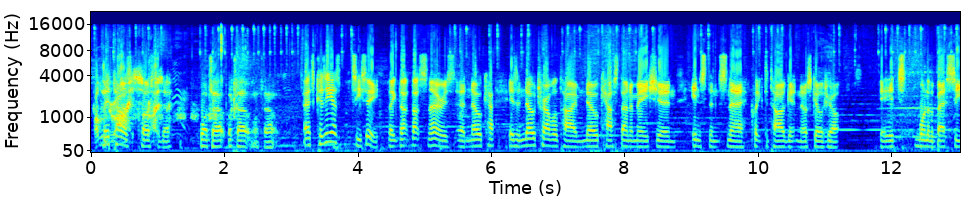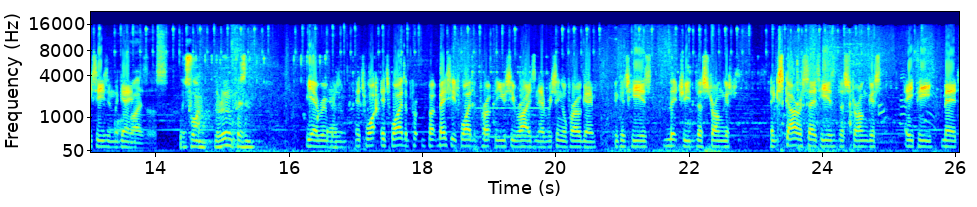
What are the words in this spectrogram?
problem their tower's Ryze. close to Ryze- there. Watch out, watch out, watch out. It's because he has CC. Like that that snare is a no ca- is a no travel time, no cast animation, instant snare, click to target, no skill shot. It's one of the best CCs in the game. Ryze's. Which one? The Rune Prison. Yeah, Rune Yeah. Prism. It's what it's why the pro, but basically it's why the pro, the you see Ryze in every single pro game because he is literally the strongest. Like Skara says, he is the strongest AP mid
